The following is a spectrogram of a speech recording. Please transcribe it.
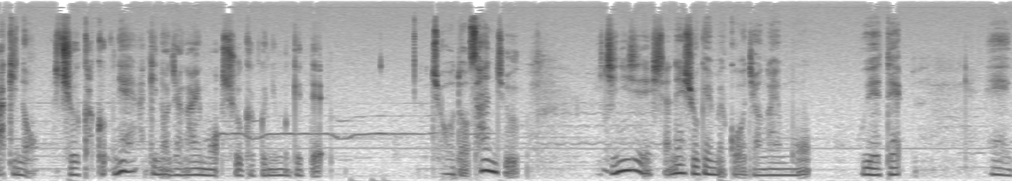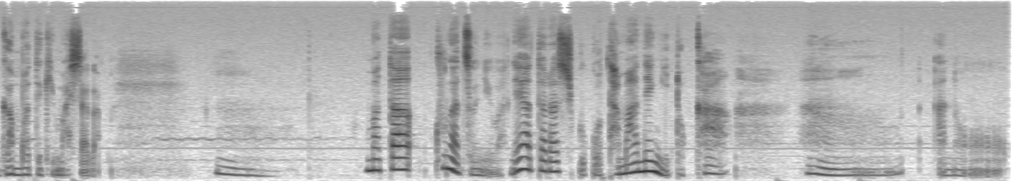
秋の収穫ね秋のじゃがいも収穫に向けてちょうど31日でしたね一生懸命こうじゃがいもを植えて、えー、頑張ってきましたが、うん、また9月にはね新しくこう玉ねぎとか、うん、あの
